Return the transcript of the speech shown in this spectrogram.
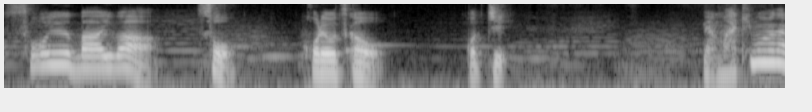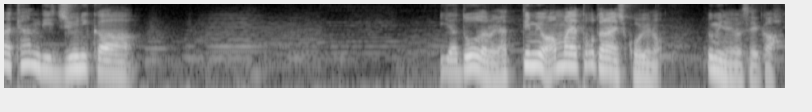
そういう場合は、そう。これを使おう。こっち。いや、巻物ならキャンディー12か。いや、どうだろう。やってみよう。あんまやったことないし、こういうの。海の妖精か。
